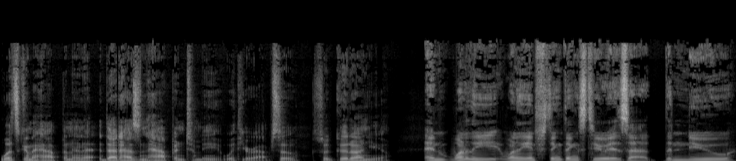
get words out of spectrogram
what's going to happen, and that hasn't happened to me with your app. So so good on you. And one of the one of the interesting things too is uh, the new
